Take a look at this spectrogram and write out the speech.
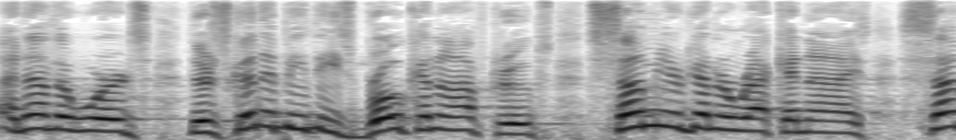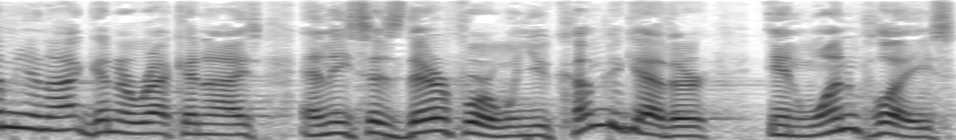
In other words, there's going to be these broken off groups. Some you're going to recognize, some you're not going to recognize. And he says, therefore, when you come together in one place,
